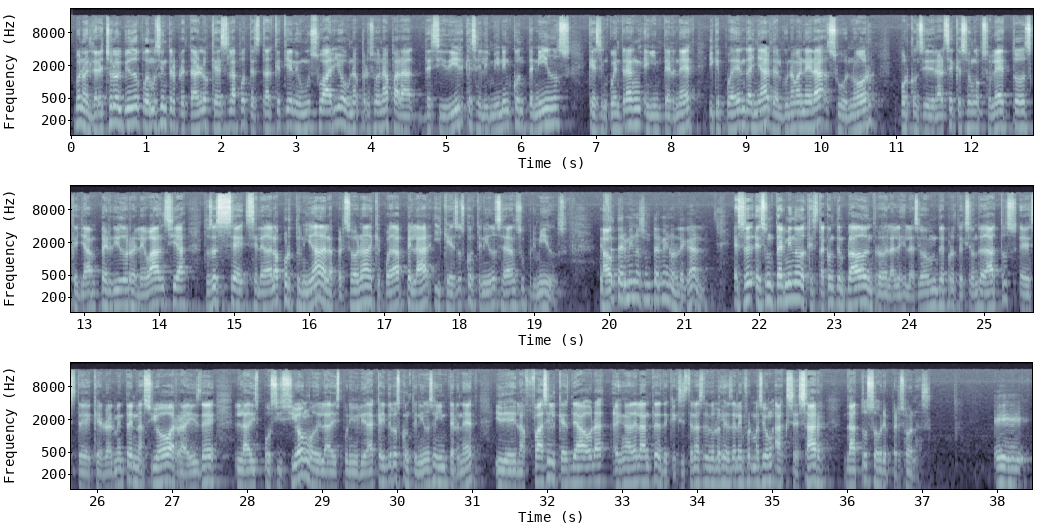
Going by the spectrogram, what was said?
Bueno, el derecho al olvido podemos interpretar lo que es la potestad que tiene un usuario o una persona para decidir que se eliminen contenidos que se encuentran en Internet y que pueden dañar de alguna manera su honor por considerarse que son obsoletos, que ya han perdido relevancia. Entonces se, se le da la oportunidad a la persona de que pueda apelar y que esos contenidos sean suprimidos. Este ah, término es un término legal. Eso es un término que está contemplado dentro de la legislación de protección de datos, este, que realmente nació a raíz de la disposición o de la disponibilidad que hay de los contenidos en Internet y de la fácil que es de ahora en adelante, desde que existen las tecnologías de la información, accesar datos sobre personas. Eh,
